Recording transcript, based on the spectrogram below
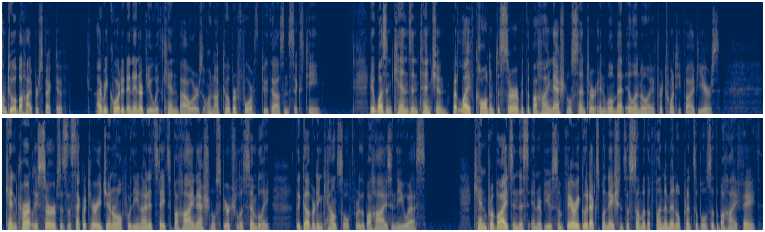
Welcome to A Baha'i Perspective. I recorded an interview with Ken Bowers on October 4th, 2016. It wasn't Ken's intention, but life called him to serve at the Baha'i National Center in Wilmette, Illinois for 25 years. Ken currently serves as the Secretary General for the United States Baha'i National Spiritual Assembly, the governing council for the Baha'is in the U.S. Ken provides in this interview some very good explanations of some of the fundamental principles of the Baha'i faith.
